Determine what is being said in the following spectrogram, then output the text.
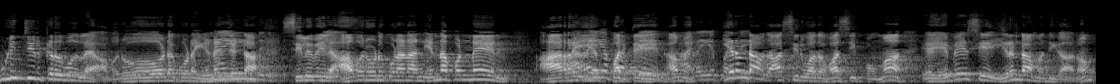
புளிஞ்சு இருக்கிறது போதுல அவரோட கூட இணைஞ்சிட்டா. சிலுவையில் அவரோடு கூட நான் என்ன பண்ணேன்? அறையப்பட்டேன். அறையப்பட்டேன். இரண்டாவது ஆசீர்வாதம் வாசிப்போமா? எபேசிய இரண்டாம் அதிகாரம்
